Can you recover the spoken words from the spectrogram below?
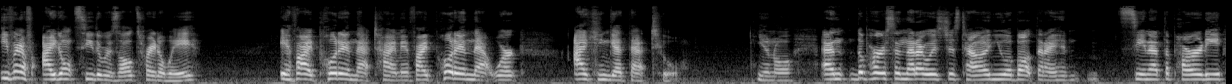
even if I don't see the results right away. If I put in that time, if I put in that work, I can get that too. You know, and the person that I was just telling you about that I had seen at the party,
